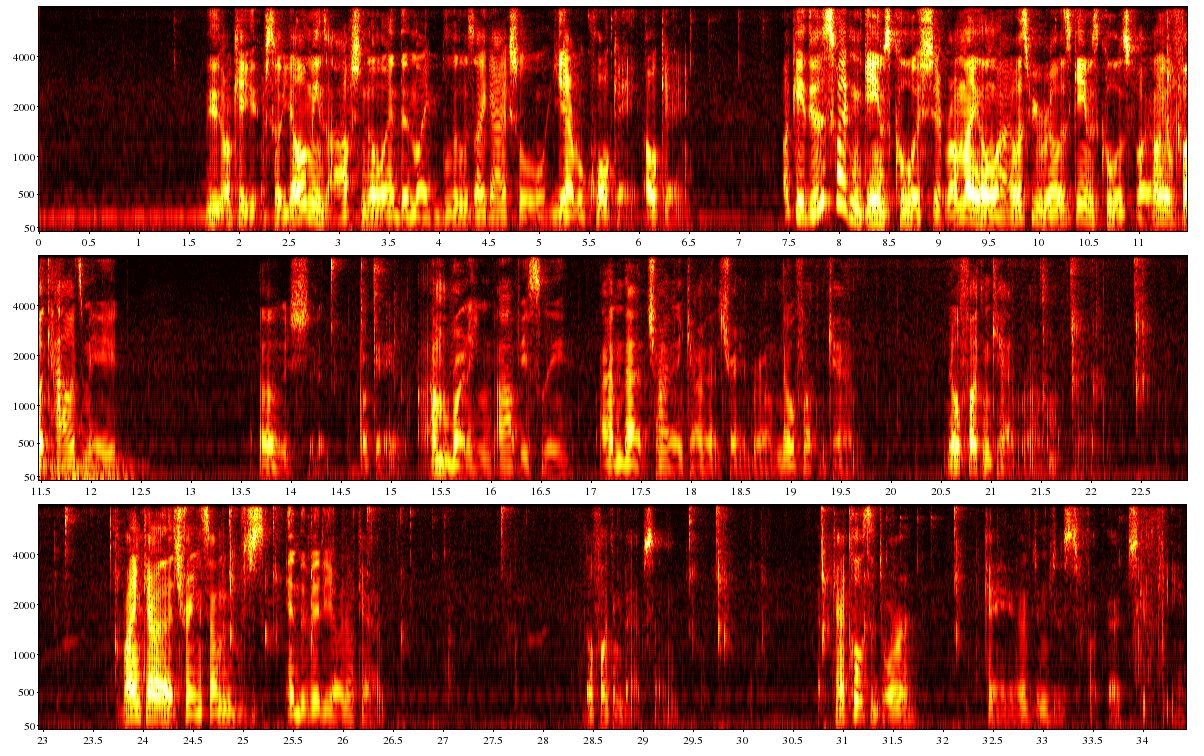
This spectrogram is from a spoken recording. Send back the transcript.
These, okay, so yellow means optional, and then like blue is like actual. Yeah, okay, okay. Okay, dude, this fucking game's cool as shit, bro. I'm not gonna lie. Let's be real. This game is cool as fuck. I don't give a fuck how it's made. Oh shit. Okay, I'm running. Obviously, I'm not trying to encounter that train, bro. No fucking cab. No fucking cab, bro. Oh my god. If I encounter that train, so I'm just in the video. No cab. No fucking bab, son. Can I close the door? Okay, uh, let me just fuck that. Just get the key.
